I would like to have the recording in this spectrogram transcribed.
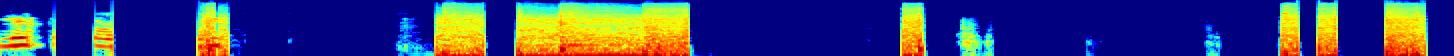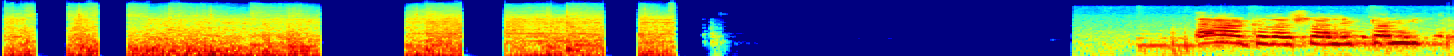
Lek- Evet arkadaşlar reklam gitti.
